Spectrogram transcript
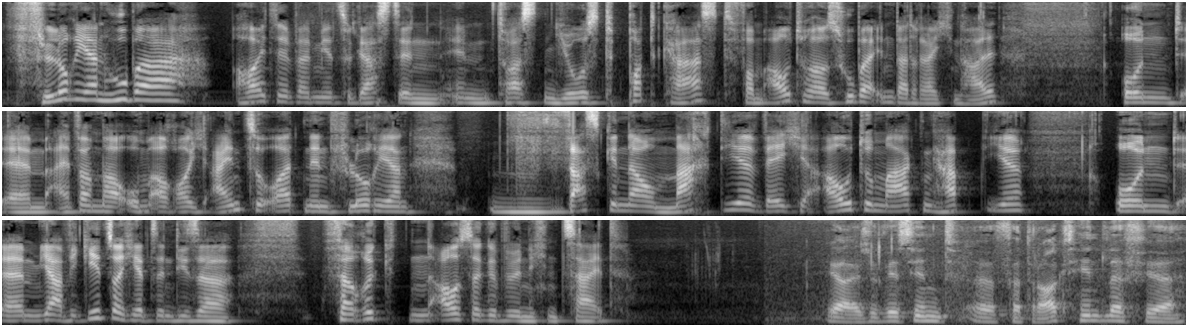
Florian Huber, heute bei mir zu Gast in, im Thorsten Joost Podcast vom Autohaus Huber in Bad Reichenhall. Und ähm, einfach mal, um auch euch einzuordnen, Florian, was genau macht ihr? Welche Automarken habt ihr? Und ähm, ja, wie geht es euch jetzt in dieser verrückten, außergewöhnlichen Zeit? Ja, also wir sind äh, Vertragshändler für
